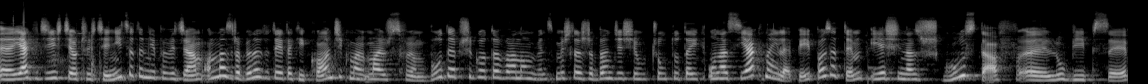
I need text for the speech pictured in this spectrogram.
E, Jak widzieliście, oczywiście nic o tym nie powiedziałam. On ma zrobiony tutaj taki kącik, ma, ma już swoją budę przygotowaną, więc myślę, że będzie się czuł tutaj u nas jak najlepiej. Poza tym, jeśli nasz Gustaw e, lubi psy,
